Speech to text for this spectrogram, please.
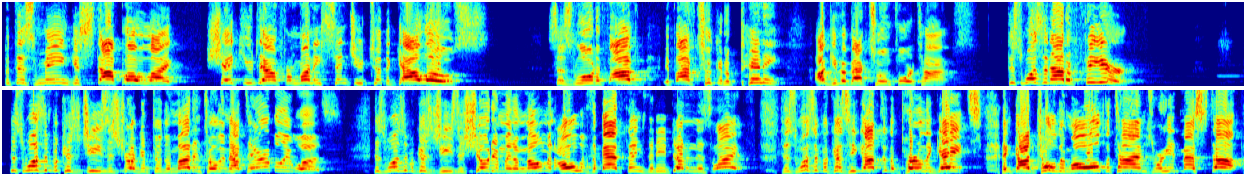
but this mean Gestapo like shake you down for money, send you to the gallows. Says, Lord, if I've if I've taken a penny, I'll give it back to him four times. This wasn't out of fear. This wasn't because Jesus drug him through the mud and told him how terrible he was. This wasn't because Jesus showed him in a moment all of the bad things that he'd done in his life. This wasn't because he got to the pearly gates and God told him all the times where he'd messed up.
